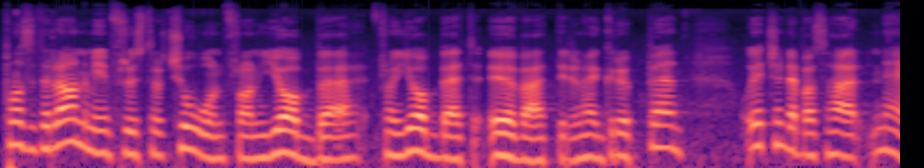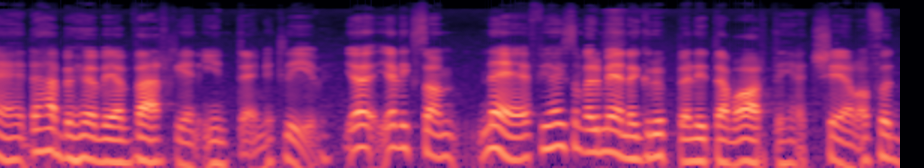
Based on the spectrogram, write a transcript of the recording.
på något sätt rann min frustration från, jobb, från jobbet över till den här gruppen och jag kände bara så här, nej, det här behöver jag verkligen inte i mitt liv. Jag, jag liksom, nej, för jag har liksom varit med i den gruppen lite av artighetsskäl och för,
